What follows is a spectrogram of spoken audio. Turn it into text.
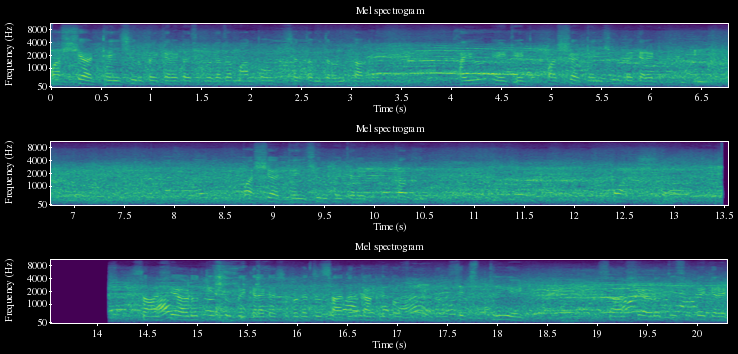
पाचशे अठ्ठ्याऐंशी रुपये कॅरेट अशा प्रकारचा माल पाहू शकता मित्रांनो काकडी. फाईव्ह एट एट पाचशे अठ्ठ्याऐंशी रुपये कॅरेट. पाचशे अठ्ठ्याऐंशी रुपये कॅरेट काकडी. सहाशे अडतीस रुपये कॅरेट. अशा प्रकारचं सागर काकडी पाहू शकतो. सिक्स थ्री एट सहाशे अडतीस रुपये कॅरेट.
